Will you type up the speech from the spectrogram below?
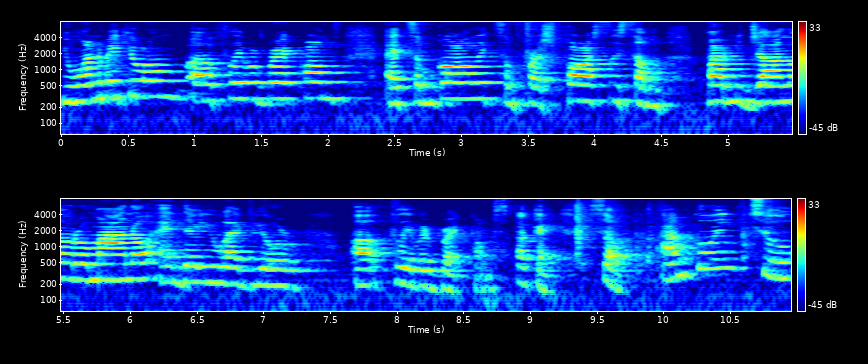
You want to make your own uh, flavored breadcrumbs, add some garlic, some fresh parsley, some Parmigiano Romano, and there you have your uh, flavored breadcrumbs. Okay, so I'm going to,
